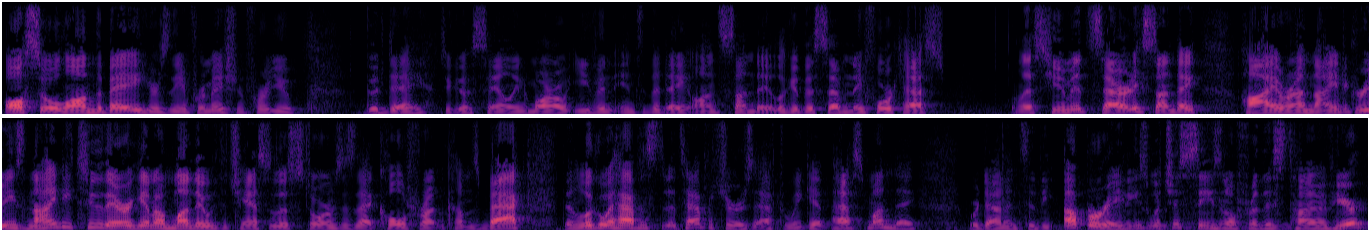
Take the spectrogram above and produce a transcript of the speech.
Also along the bay, here's the information for you. Good day to go sailing tomorrow, even into the day on Sunday. Look at this seven day forecast. Less humid Saturday, Sunday, high around 90 degrees. 92 there again on Monday with the chance of those storms as that cold front comes back. Then look at what happens to the temperatures after we get past Monday. We're down into the upper 80s, which is seasonal for this time of year.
